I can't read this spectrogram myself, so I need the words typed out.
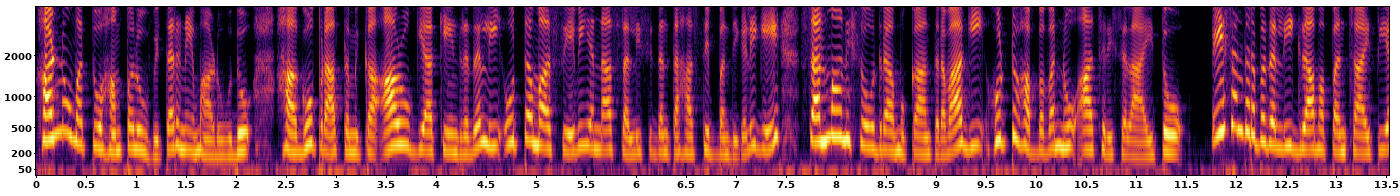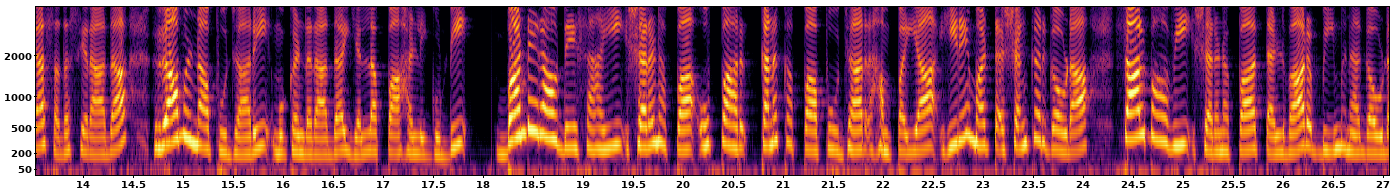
ಹಣ್ಣು ಮತ್ತು ಹಂಪಲು ವಿತರಣೆ ಮಾಡುವುದು ಹಾಗೂ ಪ್ರಾಥಮಿಕ ಆರೋಗ್ಯ ಕೇಂದ್ರದಲ್ಲಿ ಉತ್ತಮ ಸೇವೆಯನ್ನ ಸಲ್ಲಿಸಿದಂತಹ ಸಿಬ್ಬಂದಿಗಳಿಗೆ ಸನ್ಮಾನಿಸುವುದರ ಮುಖಾಂತರವಾಗಿ ಹುಟ್ಟುಹಬ್ಬವನ್ನು ಆಚರಿಸಲಾಯಿತು. ಈ ಸಂದರ್ಭದಲ್ಲಿ ಗ್ರಾಮ ಪಂಚಾಯಿತಿಯ ಸದಸ್ಯರಾದ ರಾಮಣ್ಣ ಪೂಜಾರಿ ಮುಖಂಡರಾದ ಯಲ್ಲಪ್ಪ ಹಳ್ಳಿಗುಡ್ಡಿ ಬಂಡೇರಾವ್ ದೇಸಾಯಿ, ಶರಣಪ್ಪ, ಉಪ್ಪಾರ್, ಕನಕಪ್ಪ ಪೂಜಾರ್, ಹಂಪಯ್ಯ, ಹಿರೇಮಠ್ ಶಂಕರ್ಗೌಡ, ಸಾಲ್ಬಾವಿ, ಶರಣಪ್ಪ ತಳ್ವಾರ್, ಭೀಮನಗೌಡ,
